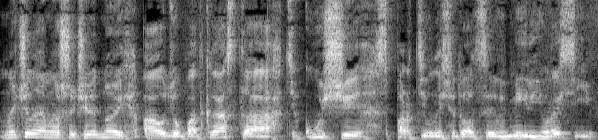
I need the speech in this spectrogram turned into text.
Начинаем наш очередной аудиоподкаст о текущей спортивной ситуации в мире и в России.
